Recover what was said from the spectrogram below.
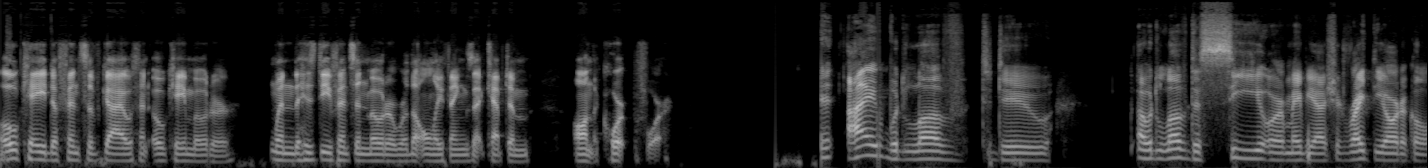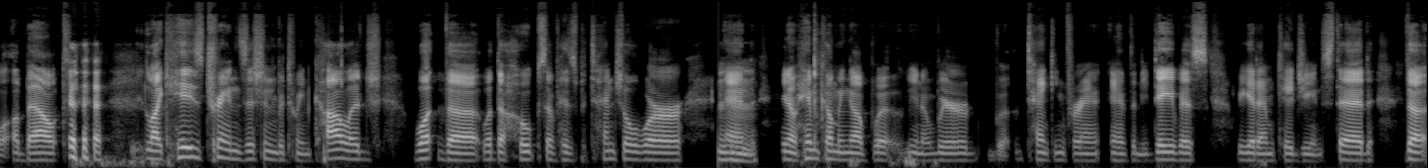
okay defensive guy with an okay motor when his defense and motor were the only things that kept him on the court before. I would love to do i would love to see or maybe i should write the article about like his transition between college what the what the hopes of his potential were Mm-hmm. and you know him coming up with you know we're tanking for Anthony Davis we get MKG instead the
